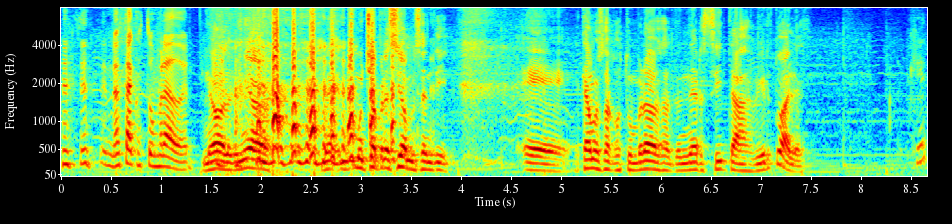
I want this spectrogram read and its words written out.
no está acostumbrado él. no, lo tenía. me- mucha presión me sentí. Eh, estamos acostumbrados a tener citas virtuales. ¿Qué?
